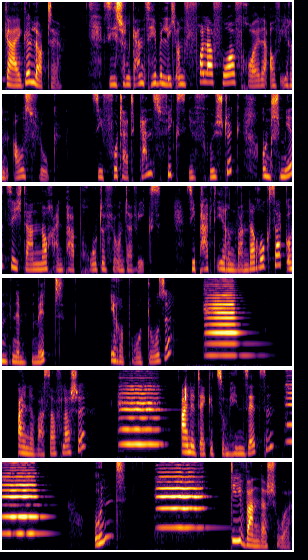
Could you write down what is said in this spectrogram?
die Geige Lotte. Sie ist schon ganz hibbelig und voller Vorfreude auf ihren Ausflug. Sie futtert ganz fix ihr Frühstück und schmiert sich dann noch ein paar Brote für unterwegs. Sie packt ihren Wanderrucksack und nimmt mit ihre Brotdose, eine Wasserflasche, eine Decke zum Hinsetzen und die Wanderschuhe.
